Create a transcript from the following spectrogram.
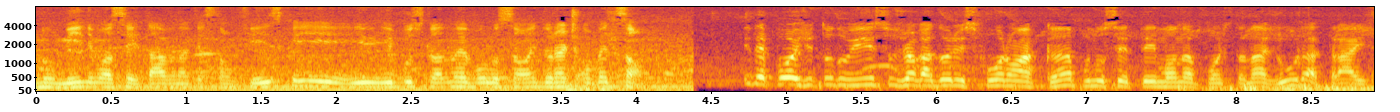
no mínimo aceitável na questão física e, e, e buscando uma evolução aí durante a competição. E depois de tudo isso, os jogadores foram a campo no CT Manoel Ponte Tanajura, atrás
